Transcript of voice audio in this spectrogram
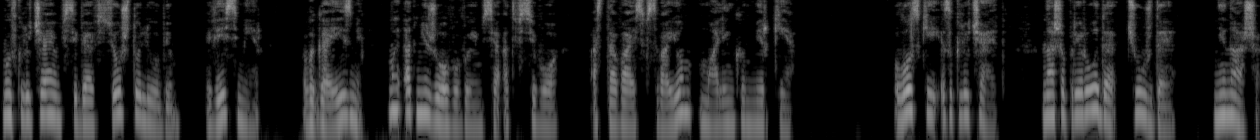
мы включаем в себя все, что любим, весь мир. В эгоизме мы отмежевываемся от всего, оставаясь в своем маленьком мирке. Лоский заключает, наша природа чуждая, не наша.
